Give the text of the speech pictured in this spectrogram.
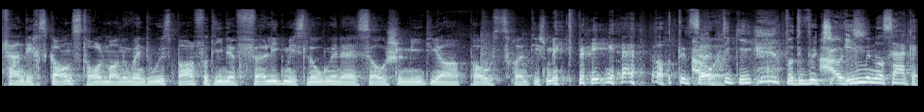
fände ich es ganz toll, Manu, wenn du ein paar von deinen völlig misslungenen Social Media Posts könntest mitbringen oder solche, wo du würdest immer noch sagen,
